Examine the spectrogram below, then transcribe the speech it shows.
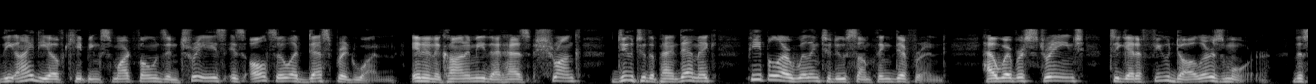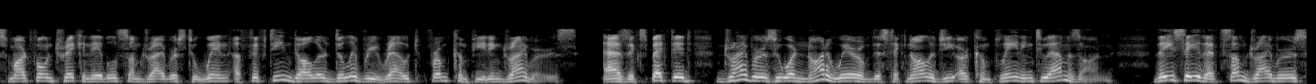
the idea of keeping smartphones in trees is also a desperate one. In an economy that has shrunk due to the pandemic, people are willing to do something different, however strange, to get a few dollars more. The smartphone trick enables some drivers to win a $15 delivery route from competing drivers. As expected, drivers who are not aware of this technology are complaining to Amazon. They say that some drivers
